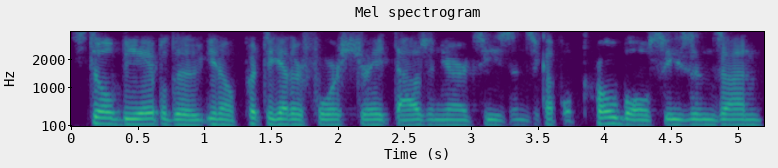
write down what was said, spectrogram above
still be able to you know put together four straight thousand yard seasons a couple pro bowl seasons on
